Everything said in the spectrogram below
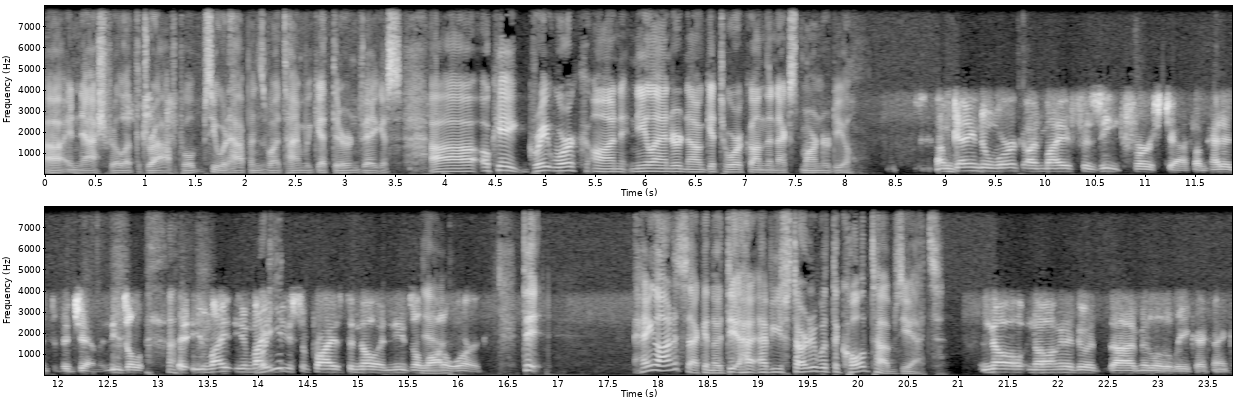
uh, in Nashville at the draft. We'll see what happens by the time we get there in Vegas. Uh, okay, great work on Nylander. Now get to work on the next Marner deal. I'm getting to work on my physique first, Jeff. I'm headed to the gym. It needs a. you might you might you- be surprised to know it needs a Yeah. lot of work. Did, hang on a second though. Did, have you started with the cold tubs yet? No, no, I'm going to do it uh, middle of the week. I think.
